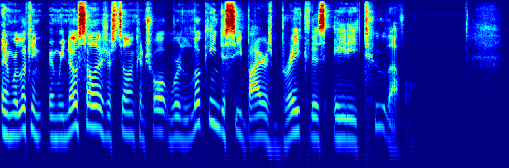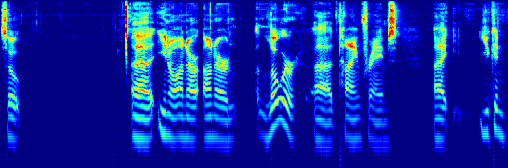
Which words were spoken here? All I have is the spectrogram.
And we're looking and we know sellers are still in control we're looking to see buyers break this 82 level. So uh, you know on our on our lower uh, time frames uh, you can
